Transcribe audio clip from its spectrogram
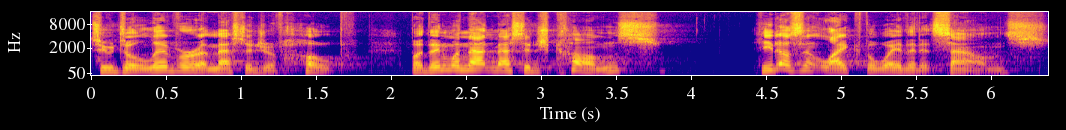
to deliver a message of hope. But then when that message comes, he doesn't like the way that it sounds.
